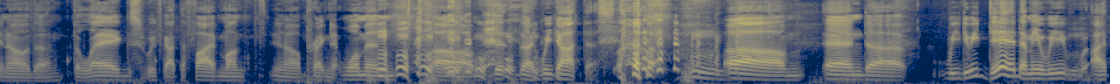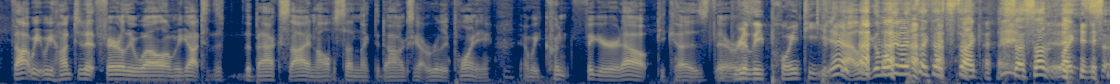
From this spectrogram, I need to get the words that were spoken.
you know the the legs, we've got the five month you know pregnant woman. um, th- like we got this, um, and uh, we we did. I mean, we I thought we, we hunted it fairly well, and we got to the the back side, and all of a sudden, like the dogs got really pointy, and we couldn't figure it out because they're really pointy. yeah, like well, you know, it's like that's like so, some, like so,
